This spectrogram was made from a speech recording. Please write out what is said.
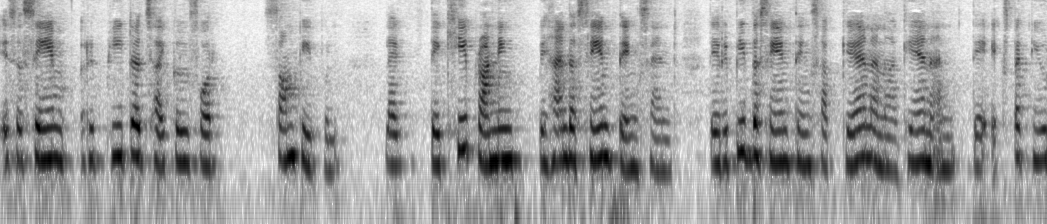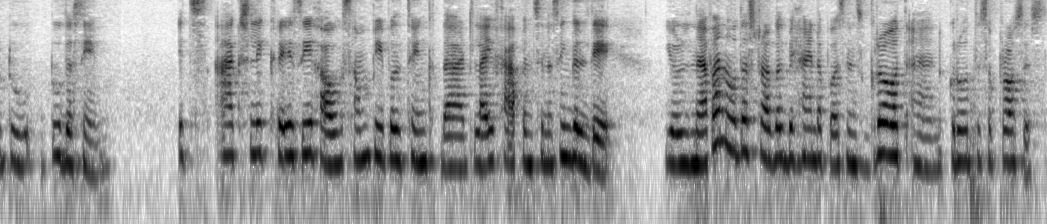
is the same repeated cycle for some people. Like they keep running behind the same things and they repeat the same things again and again and they expect you to do the same. It's actually crazy how some people think that life happens in a single day You'll never know the struggle behind a person's growth, and growth is a process.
